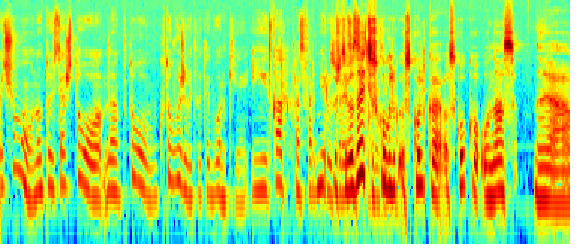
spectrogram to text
Почему? Ну, то есть, а что, кто, кто выживет в этой гонке? И как трансформируется Слушайте, вы знаете, сколько, сколько, сколько у нас э,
